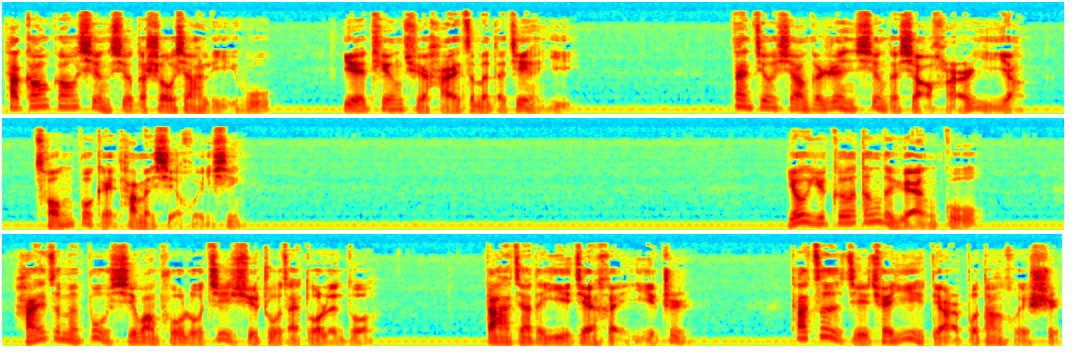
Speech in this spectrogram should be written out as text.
他高高兴兴的收下礼物，也听取孩子们的建议，但就像个任性的小孩一样，从不给他们写回信。由于戈登的缘故，孩子们不希望普鲁继续住在多伦多，大家的意见很一致，他自己却一点不当回事。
